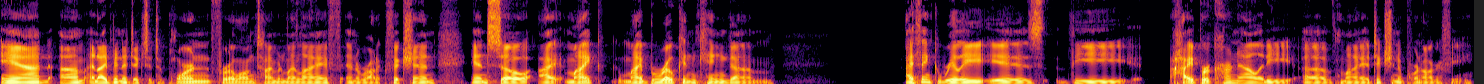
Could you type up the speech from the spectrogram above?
and um, and I'd been addicted to porn for a long time in my life and erotic fiction, and so I my my broken kingdom, I think, really is the hyper carnality of my addiction to pornography.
